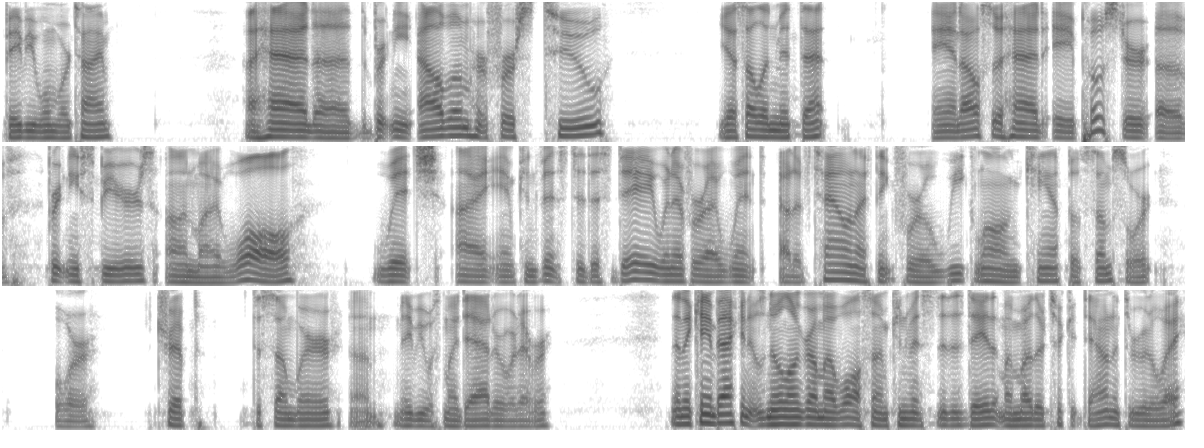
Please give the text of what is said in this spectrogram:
Baby One More Time. I had uh, the Britney album, her first two. Yes, I'll admit that. And I also had a poster of Britney Spears on my wall, which I am convinced to this day, whenever I went out of town, I think for a week long camp of some sort or trip to somewhere, um, maybe with my dad or whatever. Then I came back and it was no longer on my wall. So I'm convinced to this day that my mother took it down and threw it away.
